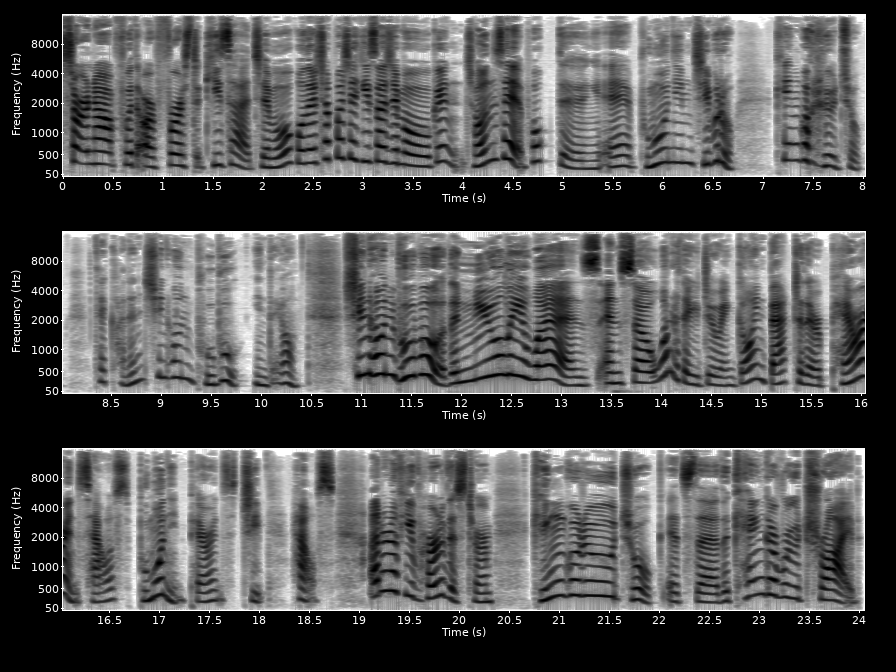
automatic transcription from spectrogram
Starting off with our first 기사 제목. 오늘 첫 번째 기사 제목은 전세 폭등에 부모님 집으로 캥거루족 택하는 신혼 부부인데요. 신혼 부부, the newlyweds. And so what are they doing? Going back to their parents' house, 부모님, parents' 집, house. I don't know if you've heard of this term, 캥거루족. It's the, the kangaroo tribe.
